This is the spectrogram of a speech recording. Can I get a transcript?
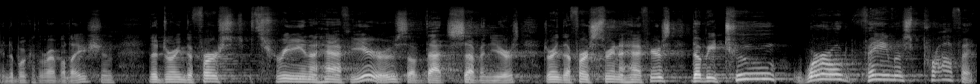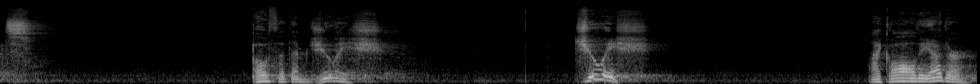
in the book of the Revelation that during the first three and a half years of that seven years, during the first three and a half years, there'll be two world famous prophets, both of them Jewish. Jewish. Like all the other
